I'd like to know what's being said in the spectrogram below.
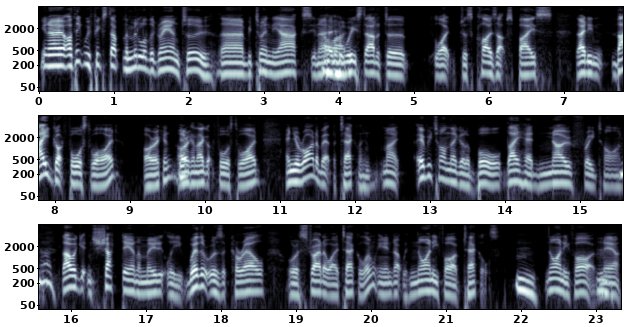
you know, I think we fixed up the middle of the ground too, uh, between the arcs. You know, right. we started to like just close up space. They didn't. They got forced wide. I reckon. I reckon they got forced wide. And you're right about the tackling, mate. Every time they got a ball, they had no free time. No. They were getting shut down immediately, whether it was a corral or a straightaway tackle. I think we ended up with 95 tackles. Hmm. 95. Now,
